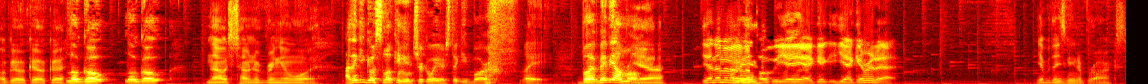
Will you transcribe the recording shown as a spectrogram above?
Okay, okay, okay. Low goat, low goat. Now it's time to bring in what? I think you go Slow King and trick away your Sticky barb. Wait, but maybe I'm wrong. Yeah. Yeah, no, no, no, I no, totally. Yeah, yeah, get, yeah, get rid of that. Yeah, but then he's gonna get a Brox.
